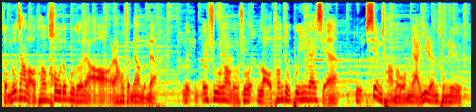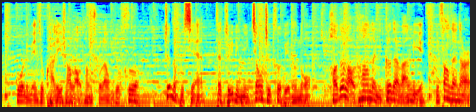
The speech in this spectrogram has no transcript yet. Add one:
很多家老汤齁的不得了，然后怎么样怎么样。那那叔叔告诉我说，老汤就不应该咸，就现场呢，我们俩一人从这个锅里面就㧟了一勺老汤出来，我们就喝，真的不咸，在嘴里面胶质特别的浓。好的老汤呢，你搁在碗里，你放在那儿，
